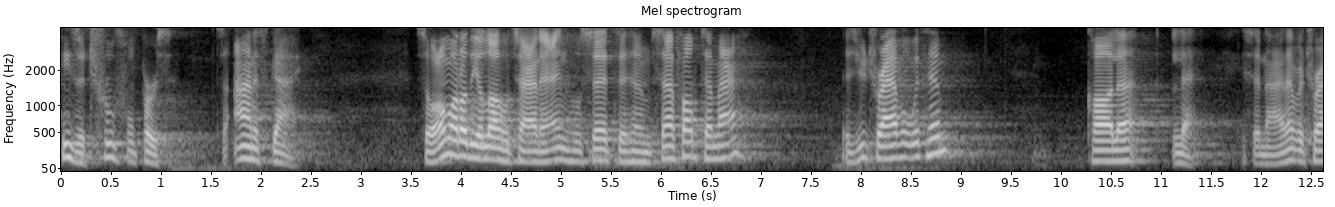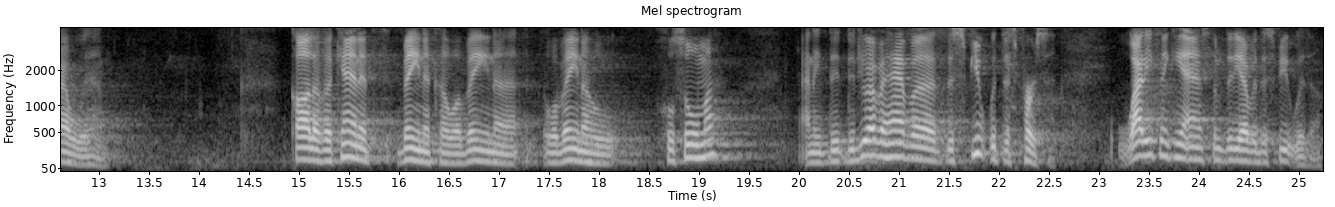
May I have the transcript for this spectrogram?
he's a truthful person he's an honest guy so Umar رضي الله تعالى عنه said to him سافرت معه did you travel with him قال لا he said no I never traveled with him قال فكانت بينك وبين وبينه خصومه and did, did you ever have a dispute with this person? Why do you think he asked him, did he ever dispute with him?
